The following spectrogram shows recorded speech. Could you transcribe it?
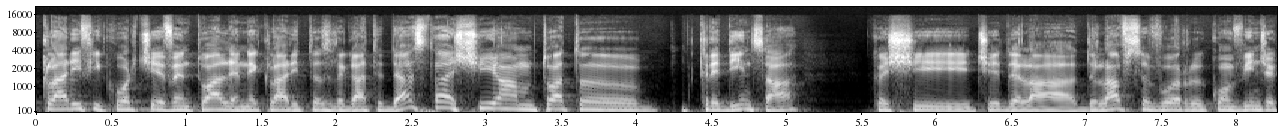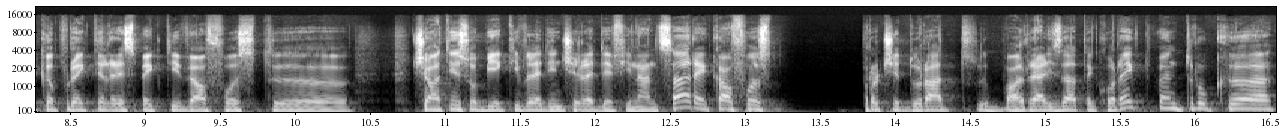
clarific orice eventuale neclarități legate de asta și am toată credința că și cei de la de LAF se vor convinge că proiectele respective au fost uh, și au atins obiectivele din cele de finanțare, că au fost procedurat, realizate corect, pentru că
